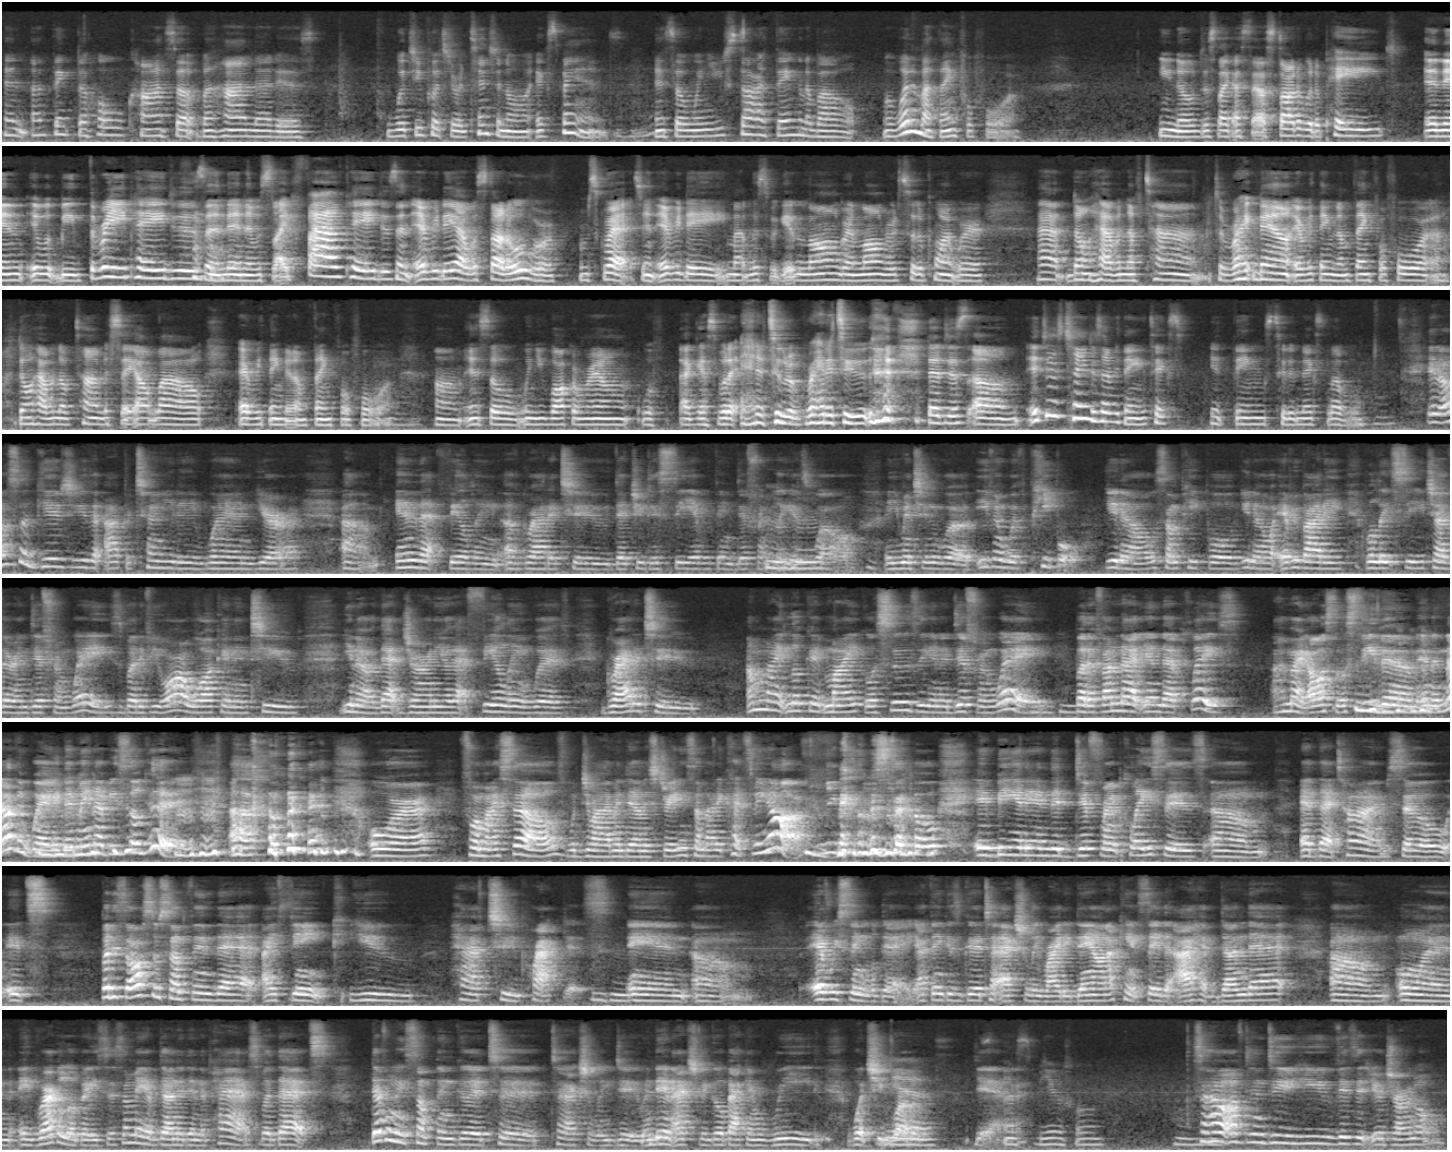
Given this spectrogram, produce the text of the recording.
And I think the whole concept behind that is what you put your attention on expands. Mm-hmm. And so when you start thinking about, well, what am I thankful for? You know, just like I said, I started with a page and then it would be three pages and then it was like five pages and every day i would start over from scratch and every day my list would get longer and longer to the point where i don't have enough time to write down everything that i'm thankful for i don't have enough time to say out loud everything that i'm thankful for mm-hmm. um, and so when you walk around with i guess with an attitude of gratitude that just um, it just changes everything it takes it things to the next level mm-hmm. It also gives you the opportunity when you're um, in that feeling of gratitude that you just see everything differently mm-hmm. as well. And you mentioned, well, even with people, you know, some people, you know, everybody will see each other in different ways. But if you are walking into, you know, that journey or that feeling with gratitude, I might look at Mike or Susie in a different way. Mm-hmm. But if I'm not in that place, I might also see them in another way that may not be so good. Mm-hmm. Uh, or for myself, when driving down the street and somebody cuts me off, you know, so it being in the different places um, at that time. So it's, but it's also something that I think you have to practice mm-hmm. and um, every single day. I think it's good to actually write it down. I can't say that I have done that um, on a regular basis. I may have done it in the past, but that's definitely something good to to actually do, and then actually go back and read what you yes. wrote. Yeah, that's beautiful. Mm-hmm. So, how often do you visit your journal?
